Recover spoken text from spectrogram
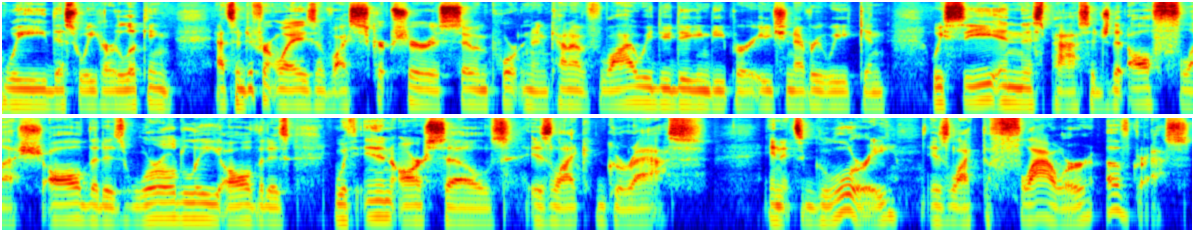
we this week are looking at some different ways of why scripture is so important and kind of why we do digging deeper each and every week. And we see in this passage that all flesh, all that is worldly, all that is within ourselves is like grass, and its glory is like the flower of grass.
